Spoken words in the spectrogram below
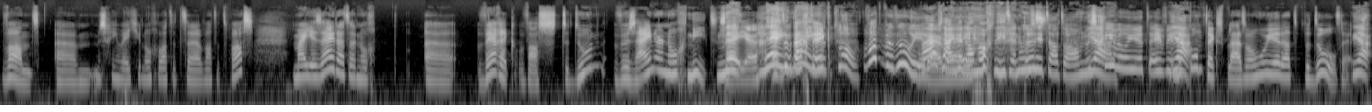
Want um, misschien weet je nog wat het, uh, wat het was. Maar je zei dat er nog uh, werk was te doen. We zijn er nog niet, nee, zei je. Nee, en toen nee, dacht ik, klopt. wat bedoel je Waar daarmee? zijn we dan nog niet en hoe dus zit dat dan? Misschien ja. wil je het even in ja. de context plaatsen van hoe je dat bedoeld hebt. Ja,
